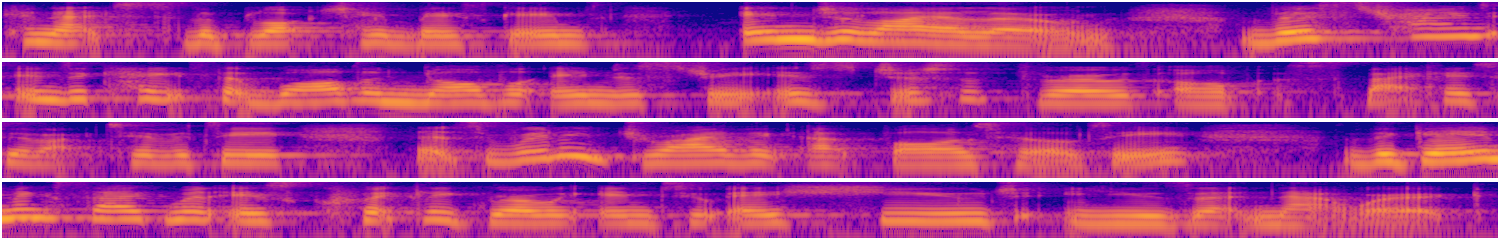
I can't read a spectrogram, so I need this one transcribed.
connected to the blockchain-based games in July alone. This trend indicates that while the novel industry is just the throes of speculative activity that's really driving up volatility, the gaming segment is quickly growing into a huge user network.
